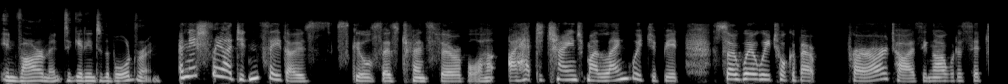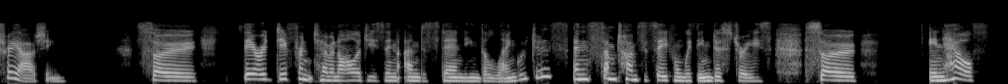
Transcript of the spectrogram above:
environment to get into the boardroom? Initially, I didn't see those skills as transferable. I had to change my language a bit. So, where we talk about prioritizing, I would have said triaging. So, there are different terminologies in understanding the languages, and sometimes it's even with industries. So, in health,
